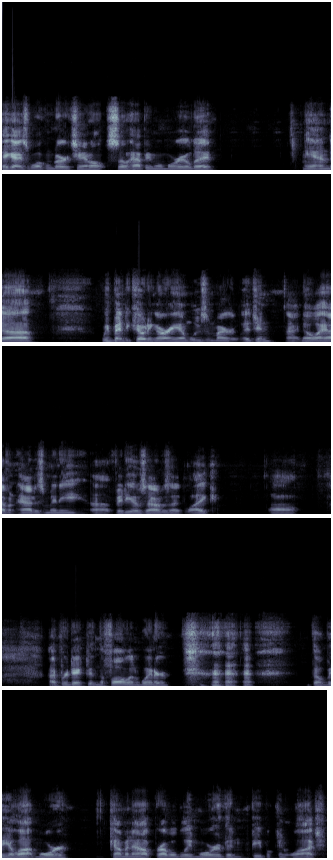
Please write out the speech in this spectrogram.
Hey guys, welcome to our channel. So happy Memorial Day. And uh, we've been decoding REM Losing My Religion. I know I haven't had as many uh, videos out as I'd like. Uh, I predicted in the fall and winter there'll be a lot more coming out, probably more than people can watch.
